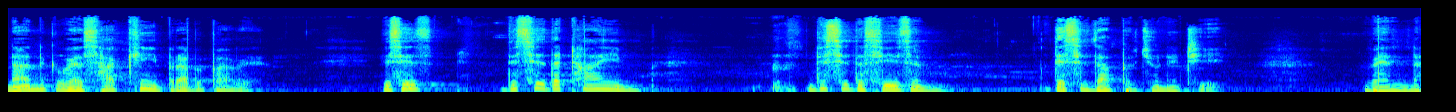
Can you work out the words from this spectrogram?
ਨਾਨਕ ਵੈਸਾਖੀ ਪ੍ਰਭ ਪਾਵੇ he says this is the time this is the season this is the opportunity when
